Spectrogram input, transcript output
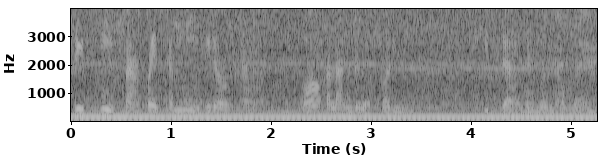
คลิปนี้ฝากไปทำนี่พี่น้องค่ะหม้อกำลังเดือดพอดี คลิปหนาจังเบิ่งกันไหม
